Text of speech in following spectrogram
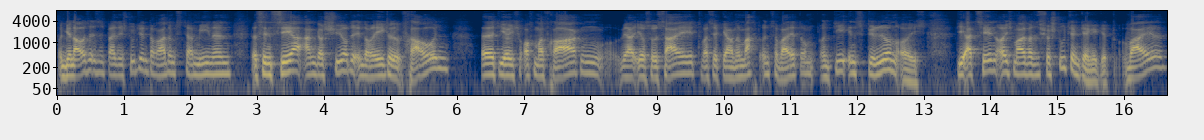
Und genauso ist es bei den Studienberatungsterminen. Das sind sehr engagierte, in der Regel Frauen, äh, die euch auch mal fragen, wer ihr so seid, was ihr gerne macht und so weiter. Und die inspirieren euch. Die erzählen euch mal, was es für Studiengänge gibt, weil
